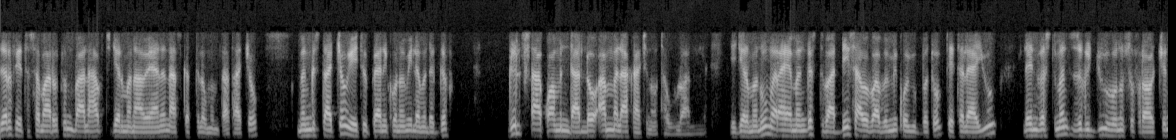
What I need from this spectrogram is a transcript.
ዘርፍ የተሰማሩትን ባለሀብት ጀርመናውያንን አስከትለው መምጣታቸው መንግስታቸው የኢትዮጵያን ኢኮኖሚ ለመደገፍ ግልጽ አቋም እንዳለው አመላካች ነው ተብሏል። የጀርመኑ መራሄ መንግስት በአዲስ አበባ በሚቆዩበት ወቅት የተለያዩ ለኢንቨስትመንት ዝግጁ የሆኑ ስፍራዎችን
